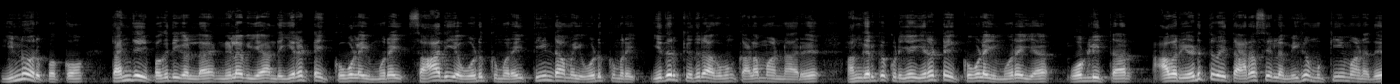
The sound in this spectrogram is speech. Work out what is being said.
இன்னொரு பக்கம் தஞ்சை பகுதிகளில் நிலவிய அந்த இரட்டை குவளை முறை சாதிய ஒடுக்குமுறை தீண்டாமை ஒடுக்குமுறை இதற்கு எதிராகவும் களமானார். அங்கே இருக்கக்கூடிய இரட்டை குவளை முறையை ஒழித்தார். அவர் எடுத்து வைத்த அரசியலில் மிக முக்கியமானது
